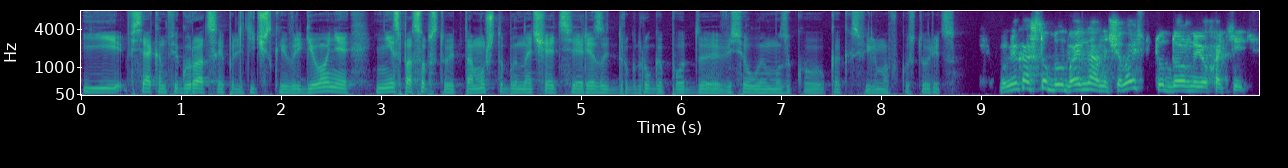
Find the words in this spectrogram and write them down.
и вся конфигурация политическая в регионе не способствует тому, чтобы начать резать друг друга под э, веселую музыку, как из фильмов «Кустурица»? Ну, мне кажется, чтобы война началась, то должен ее хотеть.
